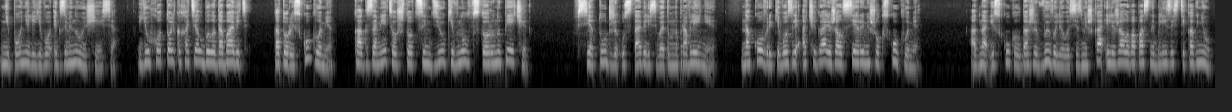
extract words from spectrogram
Не поняли его экзаменующиеся. Юхо только хотел было добавить который с куклами, как заметил, что Циндзю кивнул в сторону печи. Все тут же уставились в этом направлении. На коврике возле очага лежал серый мешок с куклами. Одна из кукол даже вывалилась из мешка и лежала в опасной близости к огню.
